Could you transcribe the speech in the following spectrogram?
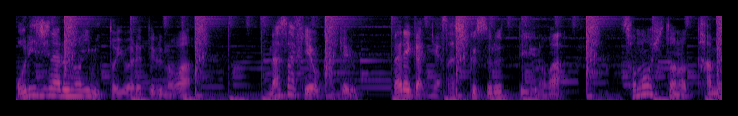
オリジナルの意味と言われてるのは情けをかける誰かに優しくするっていうのはその人のため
